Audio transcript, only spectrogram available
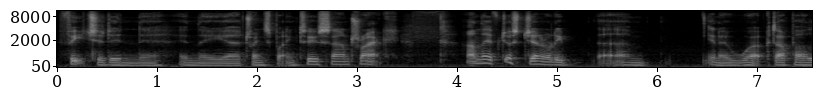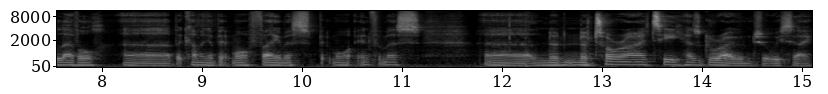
featured in the in the uh, Trainspotting Two soundtrack, and they've just generally, um, you know, worked up a level, uh, becoming a bit more famous, a bit more infamous. Uh, notoriety has grown, shall we say?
